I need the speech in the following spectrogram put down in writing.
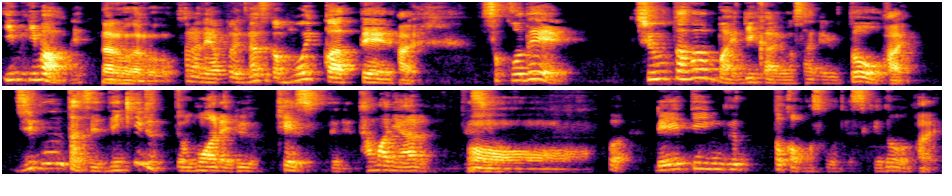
い、今はね。なるほど、なるほど。それはね、やっぱりなぜかもう一個あって、はい、そこで中途半端に理解をされると、はい、自分たちでできるって思われるケースってね、たまにあるですよ。レーティングとかもそうですけど、はい、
